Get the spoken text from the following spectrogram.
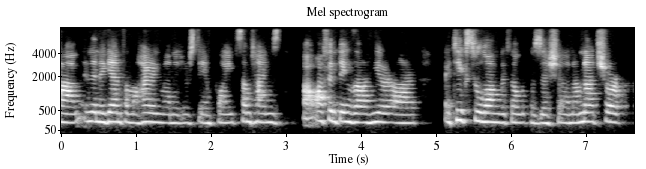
Um, and then again, from a hiring manager standpoint, sometimes, uh, often things I'll hear are, it takes too long to fill the position. I'm not sure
